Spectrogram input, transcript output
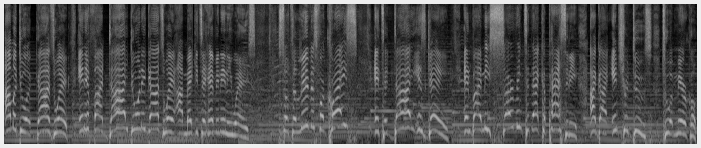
I'm gonna do it God's way. And if I die doing it God's way, I make it to heaven anyways. So to live is for Christ and to die is gain. And by me serving to that capacity, I got introduced to a miracle,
